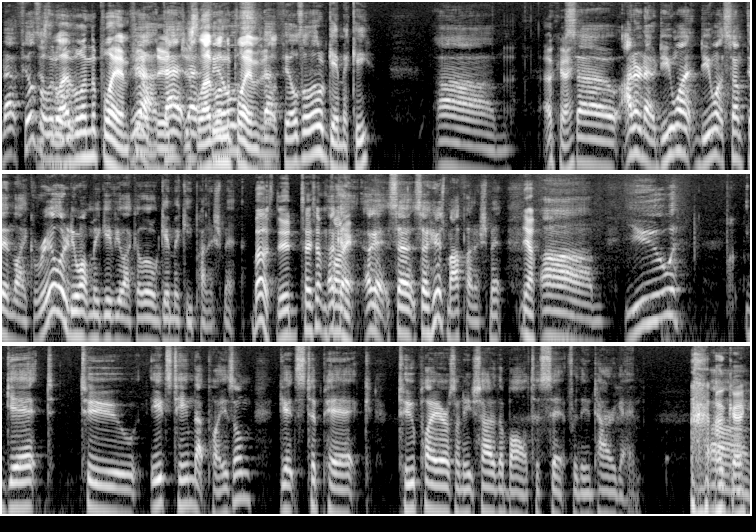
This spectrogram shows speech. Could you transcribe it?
that feels Just a little leveling the playing field, yeah, dude. That, just that leveling the playing field. That feels a little gimmicky. Um, Okay. so I don't know. Do you want do you want something like real, or do you want me to give you like a little gimmicky punishment? Both, dude. Say something Okay, funny. okay. So so here's my punishment. Yeah. Um, you get to each team that plays them gets to pick two players on each side of the ball to sit for the entire game. okay. Um,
